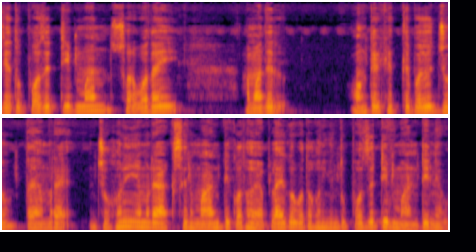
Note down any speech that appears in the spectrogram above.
যেহেতু পজিটিভ মান সর্বদাই আমাদের অঙ্কের ক্ষেত্রে প্রযোজ্য, তাই আমরা যখনই আমরা এক্সের মানটি কোথাও অ্যাপ্লাই করব, তখন কিন্তু পজিটিভ মানটি নেব।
